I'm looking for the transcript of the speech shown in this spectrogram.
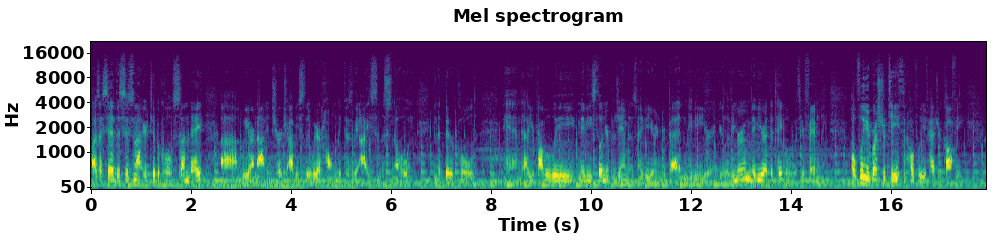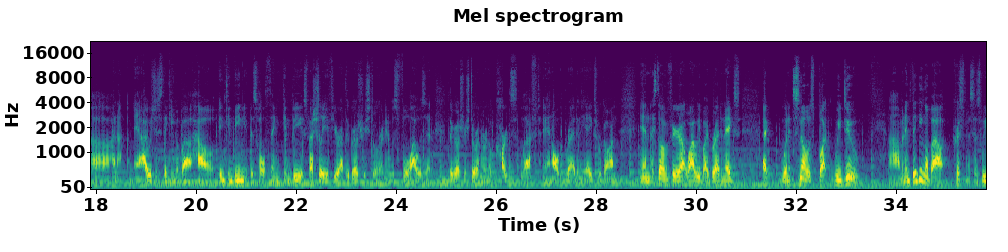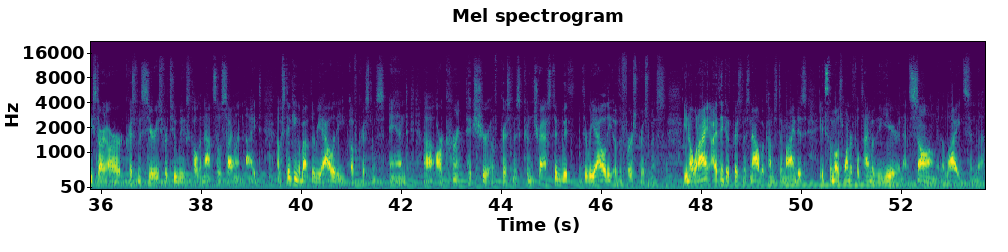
As I said, this is not your typical Sunday. Um, we are not in church, obviously. We're at home because of the ice and the snow and, and the bitter cold. And uh, you're probably maybe still in your pajamas. Maybe you're in your bed. Maybe you're in your living room. Maybe you're at the table with your family. Hopefully, you've brushed your teeth and hopefully, you've had your coffee. Uh, and, I, and, I, was just thinking about how inconvenient this whole thing can be, especially if you're at the grocery store and it was full. I was at the grocery store and there were no carts left, and all the bread and the eggs were gone. And I still haven't figured out why we buy bread and eggs at, when it snows, but we do. Um, and in thinking about Christmas, as we start our Christmas series for two weeks called A Not So Silent Night, I was thinking about the reality of Christmas and uh, our current picture of Christmas contrasted with the reality of the first Christmas. You know, when I, I think of Christmas now, what comes to mind is it's the most wonderful time of the year, and that song and the lights and the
